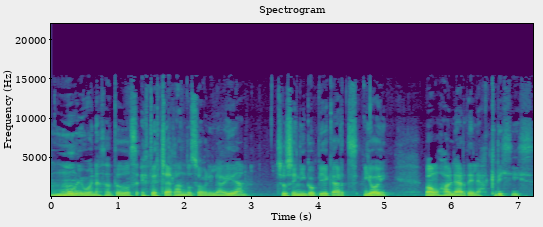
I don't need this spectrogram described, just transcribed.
muy buenas a todos. Esto es Charlando sobre la vida. Yo soy Nico Piecarts y hoy vamos a hablar de las crisis.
